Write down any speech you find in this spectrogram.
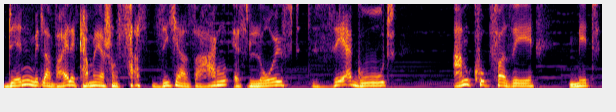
Denn mittlerweile kann man ja schon fast sicher sagen, es läuft sehr gut am Kupfersee mit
